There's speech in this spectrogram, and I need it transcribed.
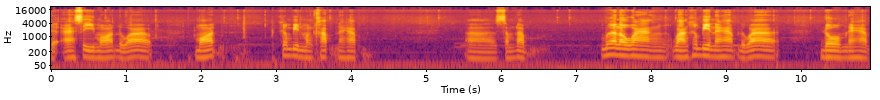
the RC mod หรือว่า mod เครื่องบินบังคับนะครับสำหรับเมื่อเราวางวางเครื่องบินนะครับ หรือว่าโดมนะครับ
